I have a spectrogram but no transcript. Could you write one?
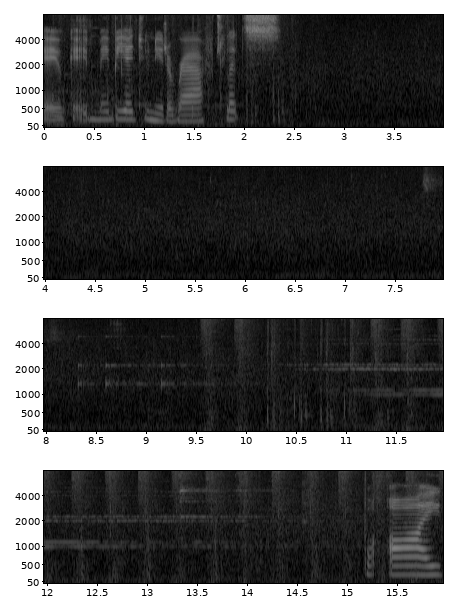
Okay, okay. Maybe I do need a raft. Let's... But I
